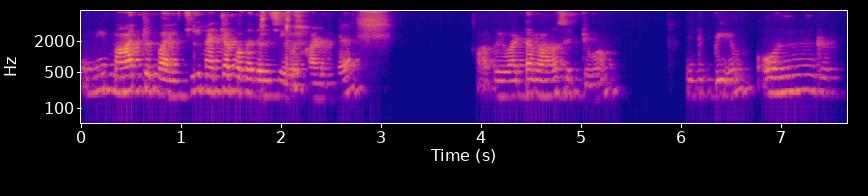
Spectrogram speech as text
இனி மாற்று பயிற்சி மற்ற பக்கத்தில் செய்வோம் கழுத்தை அப்படி வட்டமாக சுற்றுவோம் இருப்பியும் ஒன்று.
